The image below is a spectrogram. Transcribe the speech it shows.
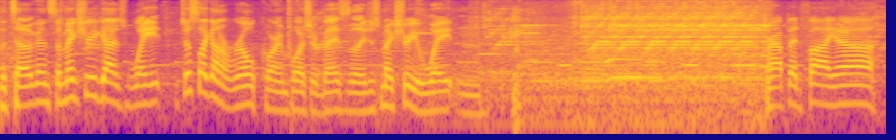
the token. So make sure you guys wait, just like on a real coin pusher, basically. Just make sure you wait and rapid fire.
